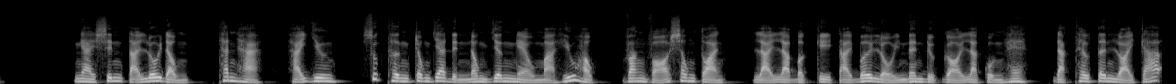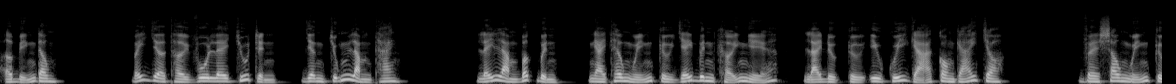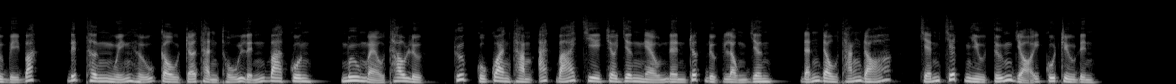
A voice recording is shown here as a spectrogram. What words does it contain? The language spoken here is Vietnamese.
Ngài sinh tại Lôi Động, Thanh Hà, Hải Dương, xuất thân trong gia đình nông dân nghèo mà hiếu học, văn võ song toàn, lại là bậc kỳ tài bơi lội nên được gọi là quần he, đặt theo tên loại cá ở Biển Đông. Bấy giờ thời vua Lê Chúa Trịnh, dân chúng lầm than. Lấy làm bất bình, ngài theo Nguyễn Cừ giấy binh khởi nghĩa, lại được Cừ yêu quý gả con gái cho. Về sau Nguyễn Cừ bị bắt, đích thân Nguyễn Hữu Cầu trở thành thủ lĩnh ba quân, mưu mẹo thao lược, cướp của quan tham ác bá chia cho dân nghèo nên rất được lòng dân, đánh đâu thắng đó, chém chết nhiều tướng giỏi của triều đình.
